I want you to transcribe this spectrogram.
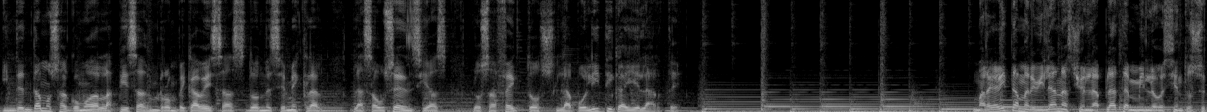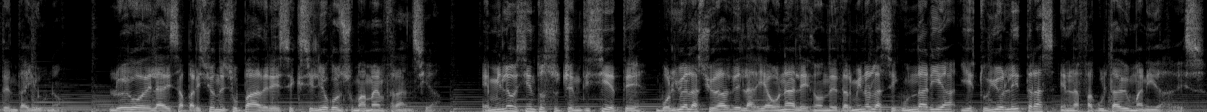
intentamos acomodar las piezas de un rompecabezas donde se mezclan las ausencias, los afectos, la política y el arte. Margarita Mervilá nació en La Plata en 1971. Luego de la desaparición de su padre, se exilió con su mamá en Francia. En 1987 volvió a la ciudad de Las Diagonales donde terminó la secundaria y estudió letras en la Facultad de Humanidades.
